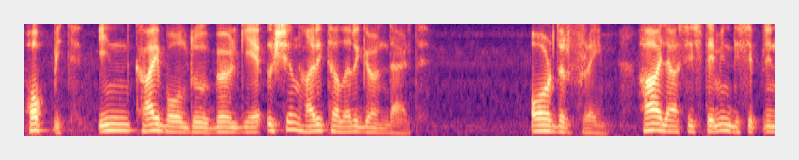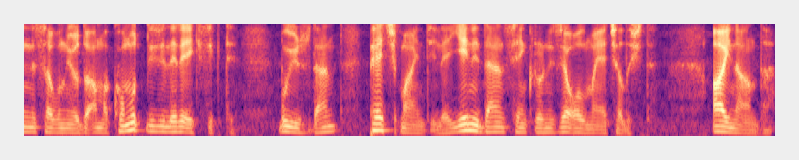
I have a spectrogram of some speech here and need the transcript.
Hobbit'in kaybolduğu bölgeye ışın haritaları gönderdi. Order Frame hala sistemin disiplinini savunuyordu ama komut dizileri eksikti. Bu yüzden Patchmind ile yeniden senkronize olmaya çalıştı. Aynı anda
